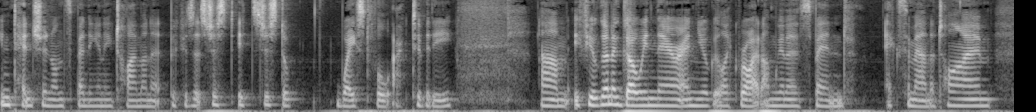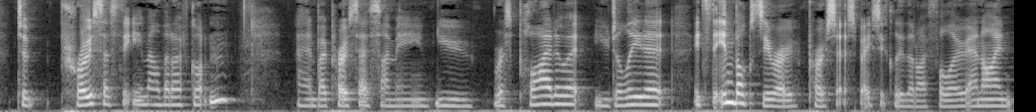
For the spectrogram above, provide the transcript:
intention on spending any time on it because it's just it's just a wasteful activity. Um, if you're going to go in there and you're like, right, I'm going to spend X amount of time to process the email that I've gotten. And by process, I mean you reply to it, you delete it. It's the inbox zero process basically that I follow. And I,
